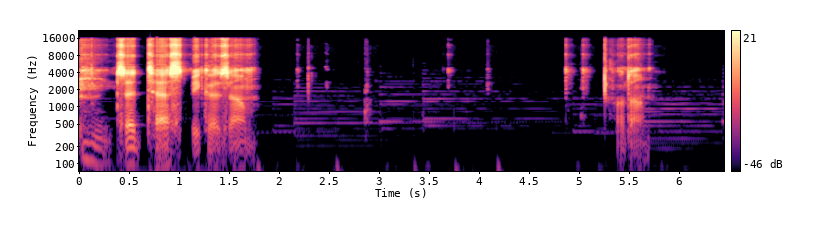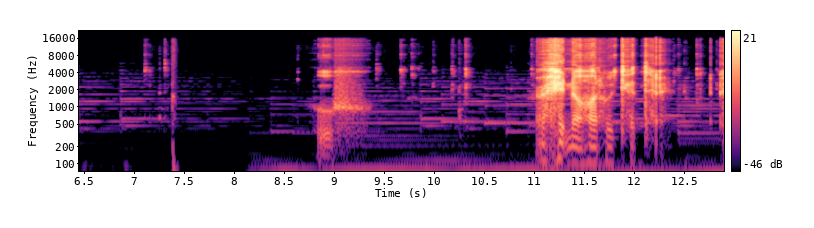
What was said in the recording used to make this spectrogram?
said test because, um, hold on. Ooh. Alright, now how do we get there?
